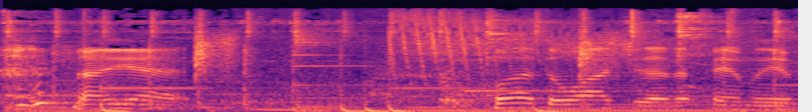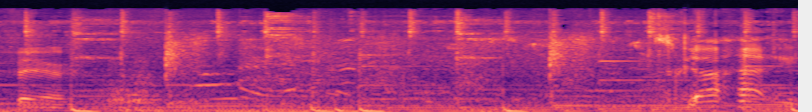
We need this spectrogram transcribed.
Not yet. We'll have to watch it at a family affair. Sky!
